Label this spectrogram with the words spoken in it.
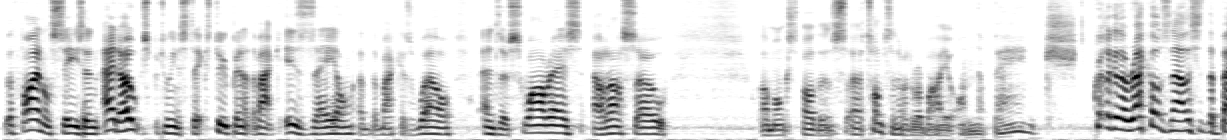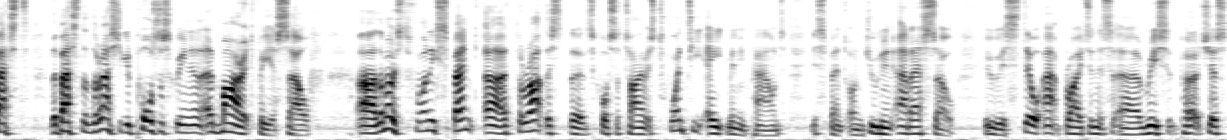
the final season. Ed Oates between the sticks, Dupin at the back, Is Zale at the back as well. Enzo Suarez, Arasso amongst others. Uh, and Rabayo on the bench. Quick look at the records now. This is the best, the best of the rest. You could pause the screen and admire it for yourself. Uh, the most money spent uh, throughout this, this, course of time is £28 million you spent on Julian Areso, who is still at Brighton. It's a recent purchase.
